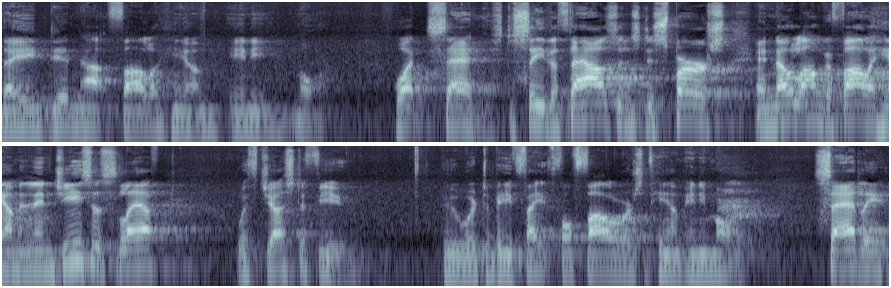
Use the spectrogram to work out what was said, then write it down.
they did not follow him anymore. What sadness to see the thousands disperse and no longer follow him. And then Jesus left with just a few who were to be faithful followers of him anymore. Sadly,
